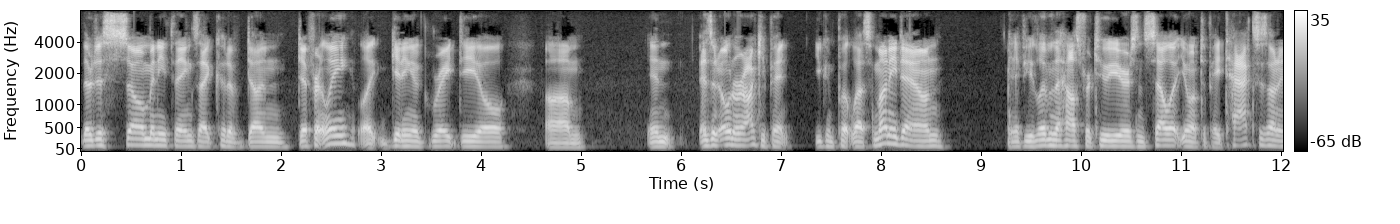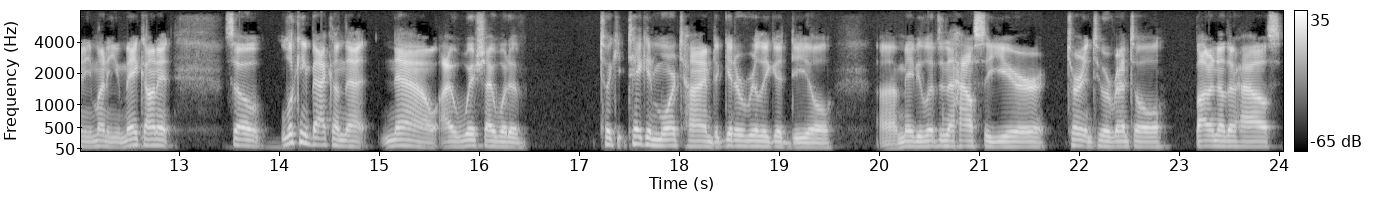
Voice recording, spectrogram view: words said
there are just so many things I could have done differently, like getting a great deal. Um, and as an owner occupant, you can put less money down. And if you live in the house for two years and sell it, you don't have to pay taxes on any money you make on it. So looking back on that now, I wish I would have took, taken more time to get a really good deal. Uh, maybe lived in the house a year, turned it into a rental, bought another house,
